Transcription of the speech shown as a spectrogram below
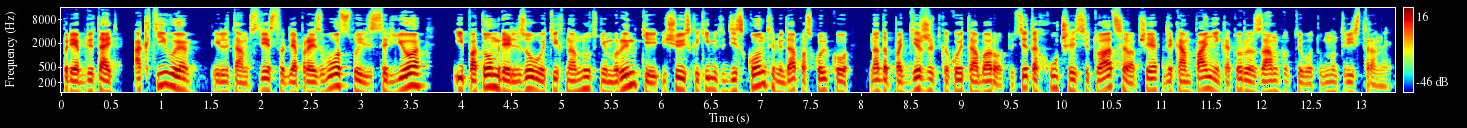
приобретать активы или там средства для производства или сырье, и потом реализовывать их на внутреннем рынке еще и с какими-то дисконтами, да, поскольку надо поддерживать какой-то оборот. То есть это худшая ситуация вообще для компаний, которые замкнуты вот внутри страны.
